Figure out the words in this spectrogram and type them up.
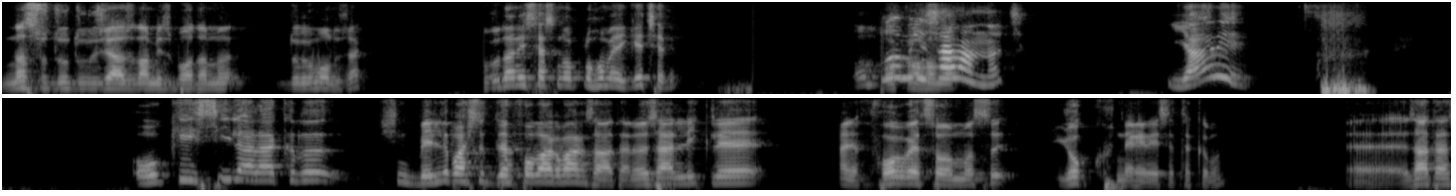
nasıl durduracağız lan biz bu adamı durumu olacak. Buradan istersen Oklahoma'ya geçelim. Oklahoma'yı sen anlat. Yani OKC ile alakalı şimdi belli başlı defolar var zaten. Özellikle hani forvet savunması yok neredeyse takımın. Ee, zaten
